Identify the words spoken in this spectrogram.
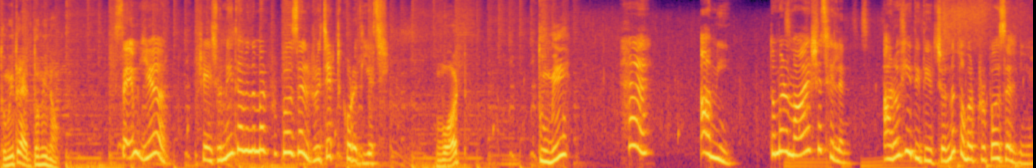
তুমি তো একদমই নাও। সেম হিয়ার সেই জন্যই তো আমি তোমার প্রপোজাল রিজেক্ট করে দিয়েছি। হোয়াট তুমি? হ্যাঁ আমি। তোমার মা এসেছিলেন। আরোহী দিদির জন্য তোমার প্রপোজাল নিয়ে।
